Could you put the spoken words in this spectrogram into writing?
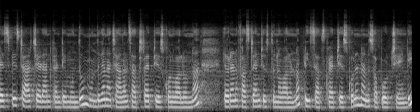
రెసిపీ స్టార్ట్ చేయడానికంటే ముందు ముందుగా నా ఛానల్ సబ్స్క్రైబ్ చేసుకుని వాళ్ళు ఉన్నా ఎవరైనా ఫస్ట్ టైం చూస్తున్న వాళ్ళు ఉన్నా ప్లీజ్ సబ్స్క్రైబ్ చేసుకొని నన్ను సపోర్ట్ చేయండి.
